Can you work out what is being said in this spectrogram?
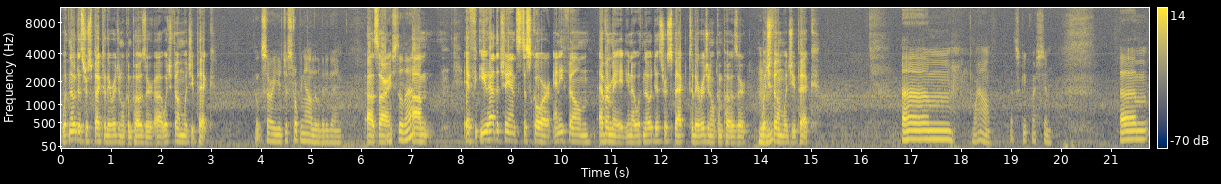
with no disrespect to the original composer, uh, which film would you pick? Oh, sorry, you're just dropping out a little bit again. Oh, sorry. Are you still there? Um, if you had the chance to score any film ever made, you know, with no disrespect to the original composer, which Mhm. film would you pick? Um, wow, that's a good question. Um,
